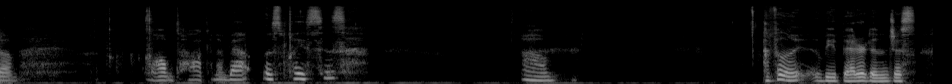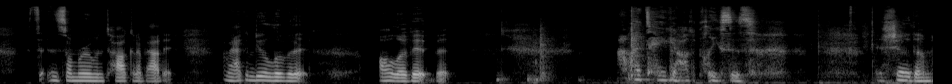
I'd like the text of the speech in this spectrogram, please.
um, while I'm talking about those places, Um, I feel like it would be better than just sitting in some room and talking about it. I mean, I can do a little bit, of all of it, but I'm gonna take y'all to places and show them.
